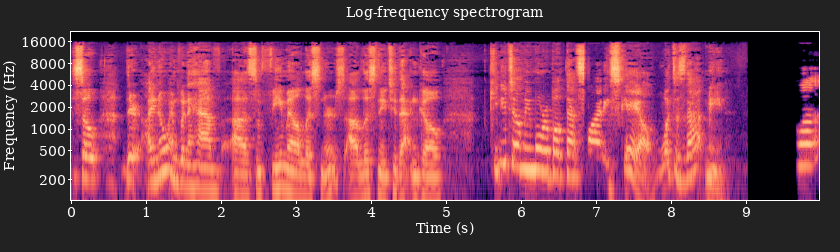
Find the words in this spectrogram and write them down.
So there, I know I'm going to have uh, some female listeners uh, listening to that and go, "Can you tell me more about that sliding scale? What does that mean?" Well,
